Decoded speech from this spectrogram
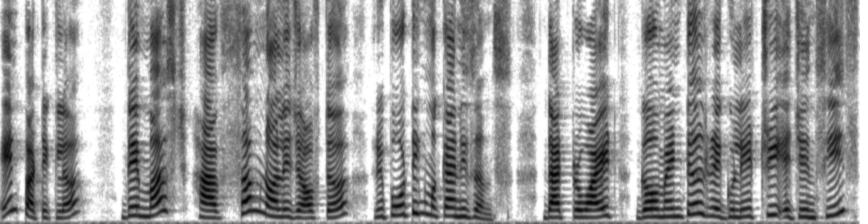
In particular, they must have some knowledge of the reporting mechanisms that provide governmental regulatory agencies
